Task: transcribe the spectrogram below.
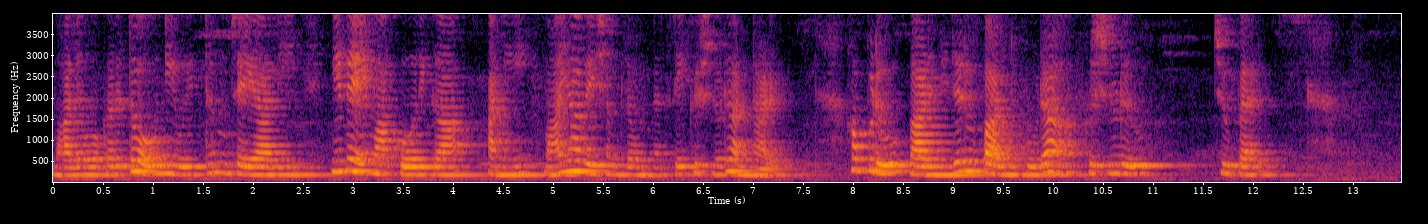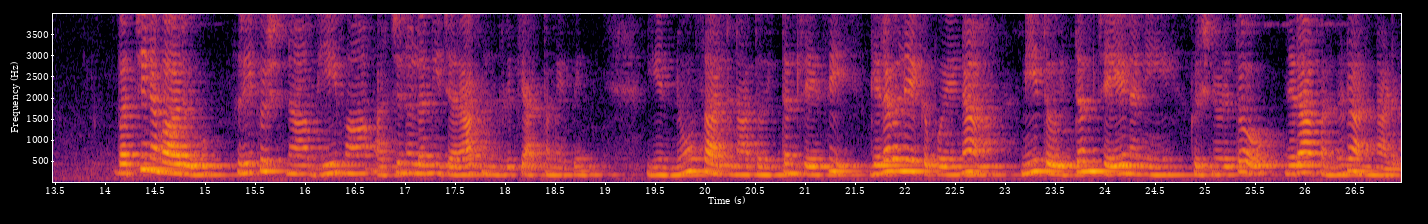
మాలో ఒకరితో నీవు యుద్ధం చేయాలి. ఇదే మా కోరిక అని మాయావేషంలో ఉన్న శ్రీకృష్ణుడు అన్నాడు. అప్పుడు వారి నిజ రూపాలను కూడా కృష్ణుడు చూపాడు. వచ్చిన వారు శ్రీకృష్ణ భీమ అర్జునులని జరాసంధుడికి అర్థమైపోయింది. ఎన్నోసార్లు నాతో యుద్ధం చేసి గెలవలేకపోయినా నీతో యుద్ధం చేయనని కృష్ణుడితో జరాసంధుడు అన్నాడు.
